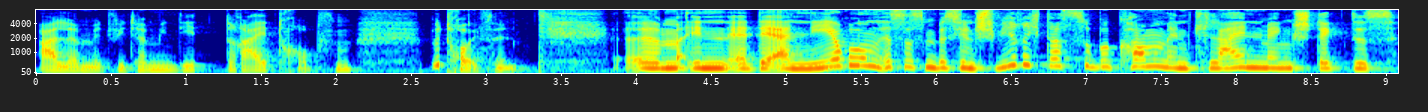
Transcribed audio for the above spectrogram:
alle mit Vitamin D3-Tropfen beträufeln. Ähm, in der Ernährung ist es ein bisschen schwierig, das zu bekommen. In kleinen Mengen steckt es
